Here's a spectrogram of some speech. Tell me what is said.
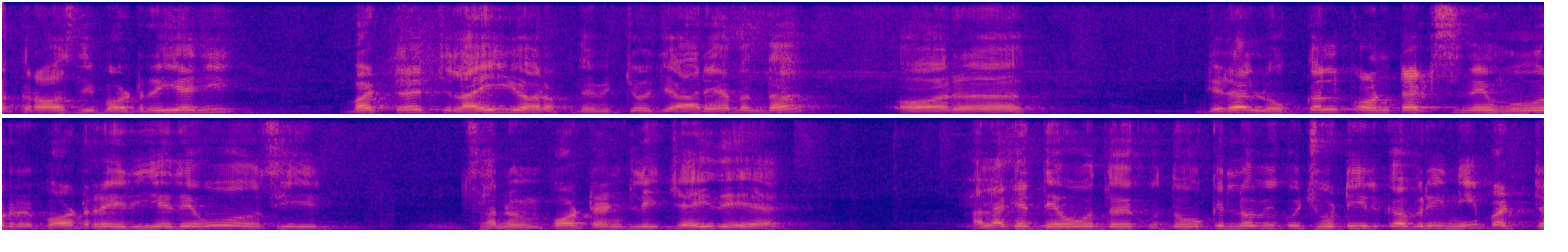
ਅਕ੍ਰੋਸ ਦੀ ਬਾਰਡਰ ਹੀ ਹੈ ਜੀ। ਬਟ ਚਲਾਈ ਯੂਰਪ ਦੇ ਵਿੱਚੋਂ ਜਾ ਰਿਹਾ ਬੰਦਾ ਔਰ ਜਿਹੜਾ ਲੋਕਲ ਕੰਟੈਕਟਸ ਨੇ ਹੋਰ ਬਾਰਡਰ ਏਰੀਏ ਦੇ ਉਹ ਅਸੀਂ ਸਾਨੂੰ ਇੰਪੋਰਟੈਂਟਲੀ ਚਾਹੀਦੇ ਆ ਹਾਲਾਂਕਿ ਦਿਓ 2 ਕਿਲੋ ਵੀ ਕੋਈ ਛੋਟੀ ਰਿਕਵਰੀ ਨਹੀਂ ਬਟ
